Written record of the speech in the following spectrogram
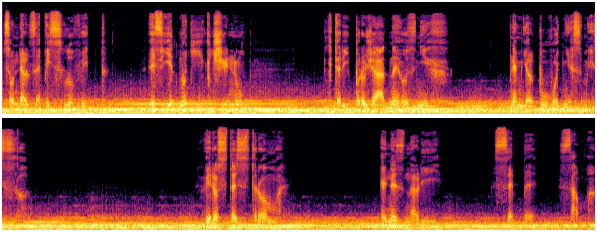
co nelze vyslovit, sjednotí k činu, který pro žádného z nich neměl původně smysl. Vyroste strom, neznalý sebe sama.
